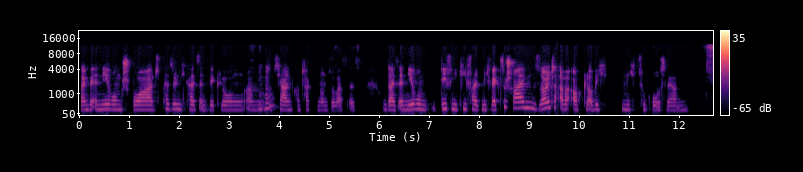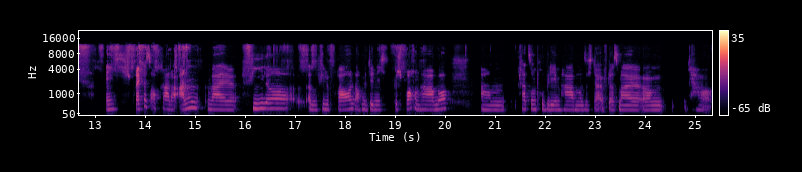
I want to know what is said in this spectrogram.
sagen wir, Ernährung, Sport, Persönlichkeitsentwicklung, ähm, mhm. sozialen Kontakten und sowas ist. Da ist Ernährung definitiv halt nicht wegzuschreiben, sollte aber auch, glaube ich, nicht zu groß werden. Ich spreche es auch gerade an, weil viele, also viele Frauen, auch mit denen ich gesprochen habe, ähm, gerade so ein Problem haben und sich da öfters mal ähm, ja,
